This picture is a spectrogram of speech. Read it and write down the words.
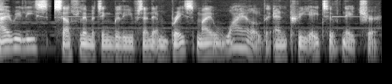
I release self limiting beliefs and embrace my wild and creative nature.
